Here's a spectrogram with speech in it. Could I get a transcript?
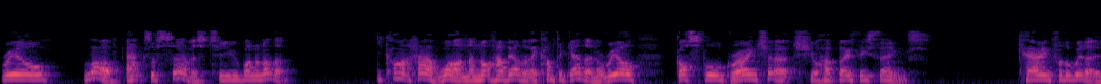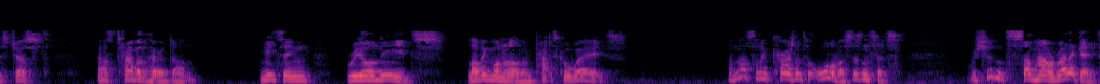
real love, acts of service to one another. You can't have one and not have the other. They come together. In a real gospel growing church, you'll have both these things. Caring for the widows, just as Tabitha had done. Meeting real needs. Loving one another in practical ways. And that's an encouragement to all of us, isn't it? We shouldn't somehow relegate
